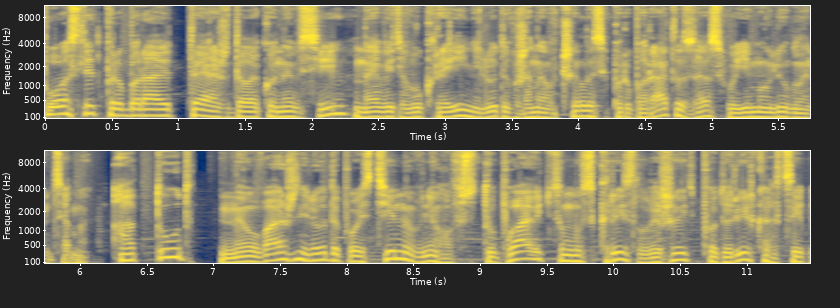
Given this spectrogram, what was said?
послід прибирають теж далеко не всі. Навіть в Україні люди вже навчилися прибирати за своїми улюбленцями. А тут неуважні люди постійно в нього вступають, тому скрізь лежить по доріжках цей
